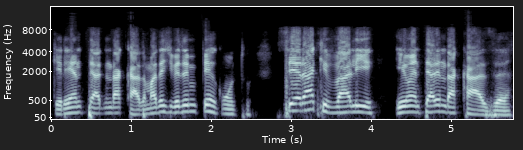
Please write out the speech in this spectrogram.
Querer entrar dentro da casa. Mas às vezes eu me pergunto: será que vale eu entrar dentro da casa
